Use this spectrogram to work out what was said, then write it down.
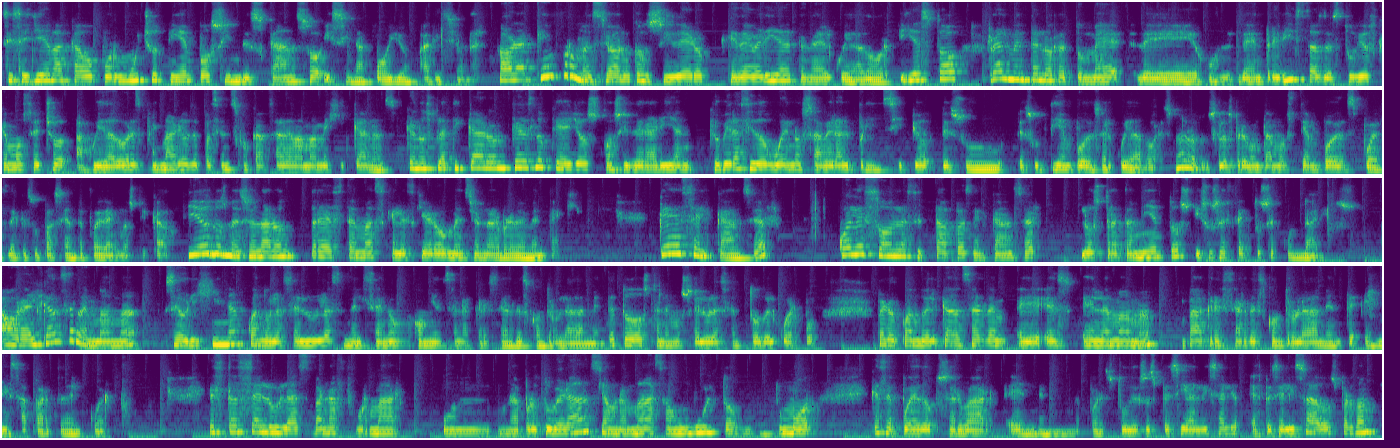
si se lleva a cabo por mucho tiempo sin descanso y sin apoyo adicional. Ahora, ¿qué información considero debería de tener el cuidador? Y esto realmente lo retomé de, de entrevistas, de estudios que hemos hecho a cuidadores primarios de pacientes con cáncer de mama mexicanas, que nos platicaron qué es lo que ellos considerarían que hubiera sido bueno saber al principio de su, de su tiempo de ser cuidadores. ¿no? Se los preguntamos tiempo después de que su paciente fue diagnosticado. Y ellos nos mencionaron tres temas que les quiero mencionar brevemente aquí. ¿Qué es el cáncer? ¿Cuáles son las etapas del cáncer, los tratamientos y sus efectos secundarios? Ahora, el cáncer de mama se origina cuando las células en el seno comienzan a crecer descontroladamente. Todos tenemos células en todo el cuerpo, pero cuando el cáncer eh, es en la mama, va a crecer descontroladamente en esa parte del cuerpo. Estas células van a formar una protuberancia, una masa, un bulto, un tumor que se puede observar por estudios especializados perdón,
